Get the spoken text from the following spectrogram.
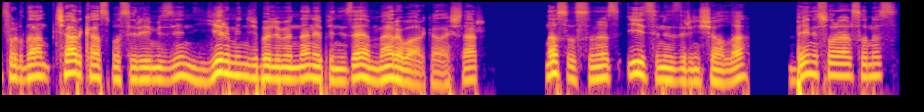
Sıfırdan Çar Kasma serimizin 20. bölümünden hepinize merhaba arkadaşlar. Nasılsınız? İyisinizdir inşallah. Beni sorarsanız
